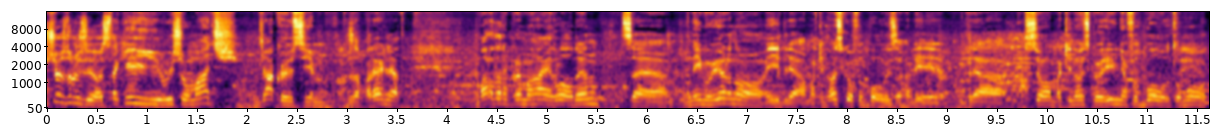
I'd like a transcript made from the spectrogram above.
Ну що ж, друзі, ось такий вийшов матч. Дякую всім за перегляд. Бардер перемагає 2-1. Це неймовірно і для македонського футболу, і взагалі для всього македонського рівня футболу. Тому,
